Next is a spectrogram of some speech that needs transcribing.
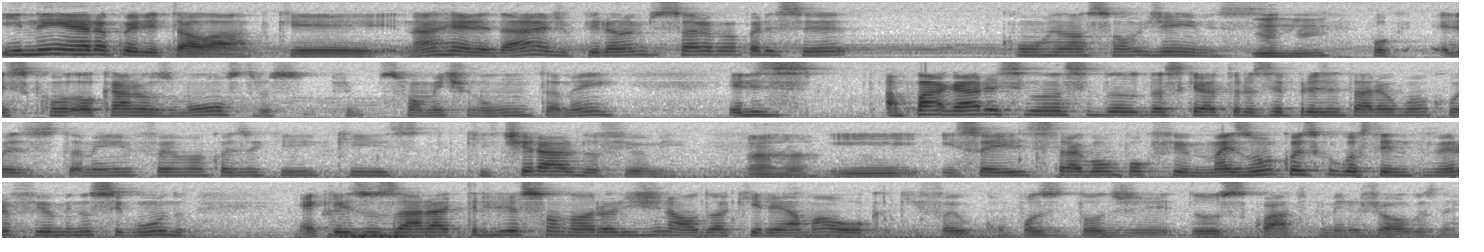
E nem era pra ele estar lá, porque na realidade o Pirâmide só era pra aparecer com relação ao James. Uhum. Eles colocaram os monstros, principalmente no 1 também, eles apagaram esse lance do- das criaturas representarem alguma coisa. Isso também foi uma coisa que, que, que tiraram do filme. Aham. E isso aí estragou um pouco o filme. Mas uma coisa que eu gostei no primeiro filme e no segundo é que eles usaram a trilha sonora original do Akira Yamaoka, que foi o compositor de- dos quatro primeiros jogos, né?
